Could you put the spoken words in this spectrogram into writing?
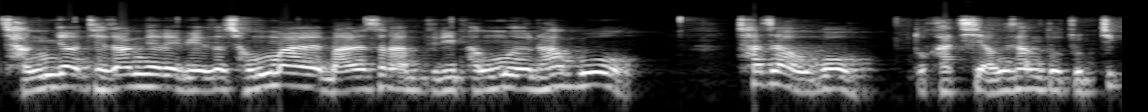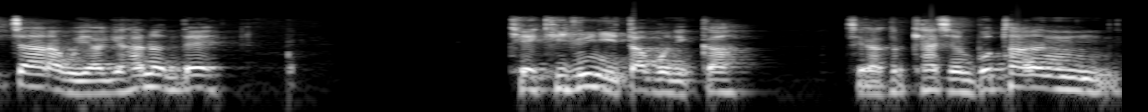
작년, 재작년에 비해서 정말 많은 사람들이 방문을 하고 찾아오고 또 같이 영상도 좀 찍자라고 이야기를 하는데 제 기준이 있다 보니까 제가 그렇게 하지 못하는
